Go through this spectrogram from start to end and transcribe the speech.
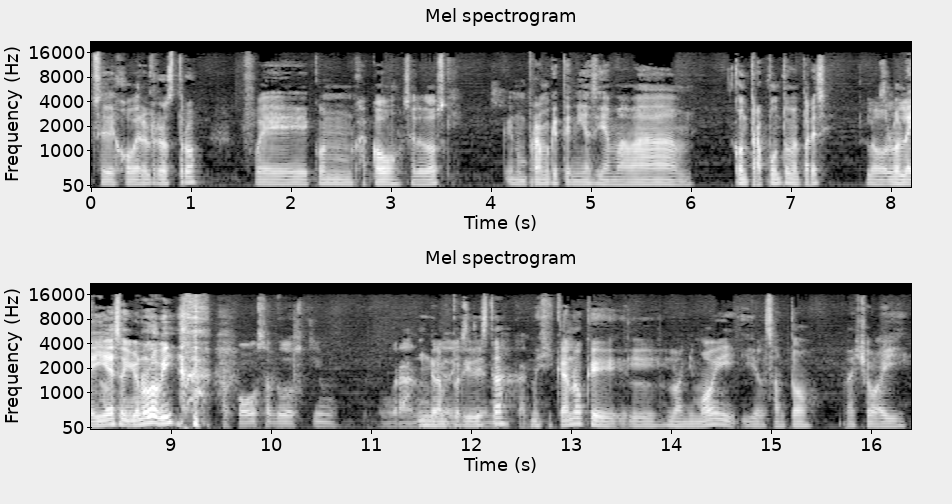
se dejó ver el rostro fue con Jacobo Zeludowski. En un programa que tenía se llamaba Contrapunto, me parece. Lo, lo leí eso, yo no lo vi. Jacobo Saludowski, un, gran, un gran periodista, mexicano. que lo animó y, el santo ha hecho ahí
